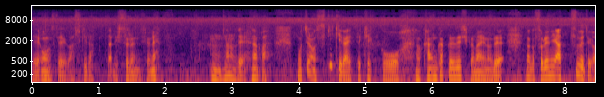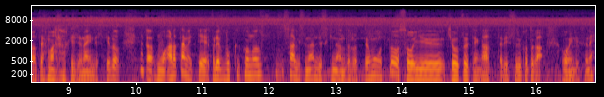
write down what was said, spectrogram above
えー、音声が好きだったりするんですよね。うん、なので、なんか、もちろん好き嫌いって結構、あの感覚でしかないので、なんかそれに全てが当てはまるわけじゃないんですけど、なんかもう改めて、これ僕このサービスなんで好きなんだろうって思うと、そういう共通点があったりすることが多いんですよね。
